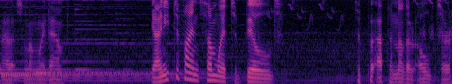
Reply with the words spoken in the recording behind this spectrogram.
Wow, that's a long way down. Yeah, I need to find somewhere to build... to put up another altar.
